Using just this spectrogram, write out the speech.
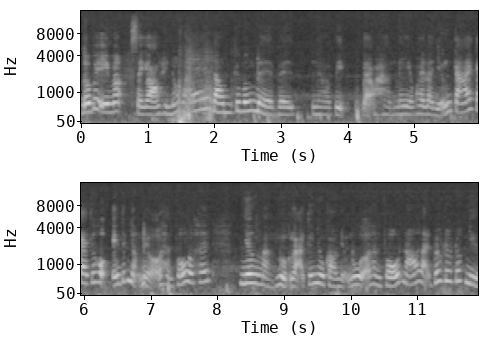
Đối với em á, Sài Gòn thì nó quá đông cái vấn đề về à, việc bạo hành mèo hay là những cái ca cứu hộ em tiếp nhận đều ở thành phố hết. Nhưng mà ngược lại cái nhu cầu nhận nuôi ở thành phố nó lại rất rất rất nhiều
